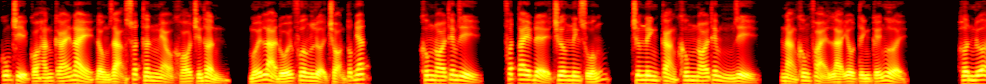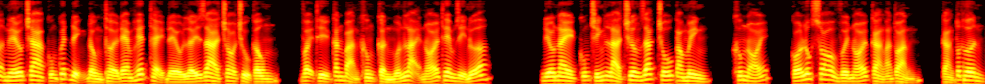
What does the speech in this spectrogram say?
cũng chỉ có hắn cái này đồng dạng xuất thân nghèo khó chiến thần, mới là đối phương lựa chọn tốt nhất. Không nói thêm gì, phất tay để Trương Ninh xuống, Trương Ninh càng không nói thêm gì, nàng không phải là yêu tính kế người. Hơn nữa nếu cha cũng quyết định đồng thời đem hết thảy đều lấy ra cho chủ công, vậy thì căn bản không cần muốn lại nói thêm gì nữa. Điều này cũng chính là trương giác chỗ cao minh, không nói, có lúc so với nói càng an toàn, càng tốt hơn.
